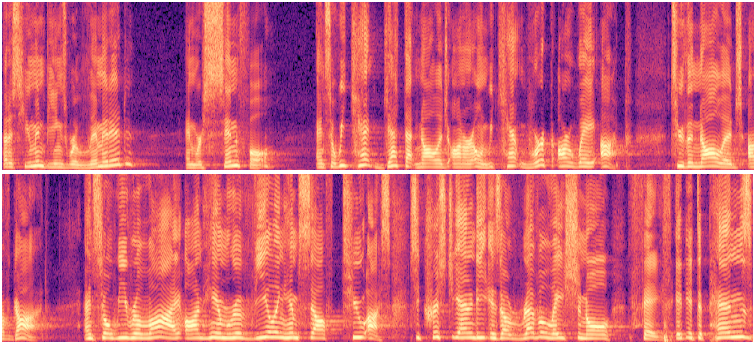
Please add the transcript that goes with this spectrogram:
that as human beings, we're limited and we're sinful. And so we can't get that knowledge on our own. We can't work our way up to the knowledge of God. And so we rely on him revealing himself to us. See, Christianity is a revelational faith. It, it, depends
